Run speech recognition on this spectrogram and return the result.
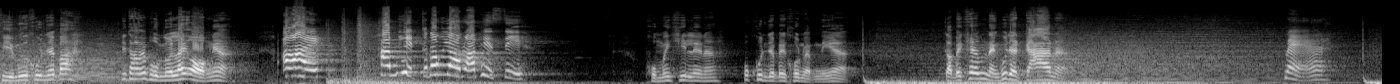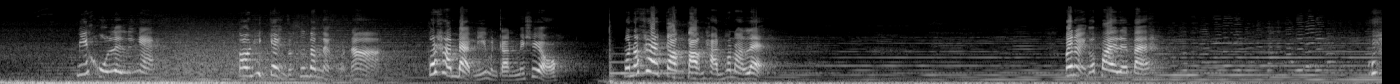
ฝีมือคุณใช่ปะที่ทำให้ผมโดนไล่ออกเนี่ยอะไร ทำผิดก็ต้องยอมรับผิดสิ ผมไม่คิดเลยนะว่าคุณจะเป็นคนแบบนี้อะกลับไปแค่ตำแหน่งผู้จัดการอะ แหม นี่คุณเลยหรือไง ตอนที่เก่งจะขึ้นตำแหน่งหัวหน้า ก็ทำแบบนี้เหมือนกันไม่ใช่หรอ มันก็แค่กรรมตามทันเท่านั้นแหละ ไปไหนก็ไปเลยไปเอ๊ะ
